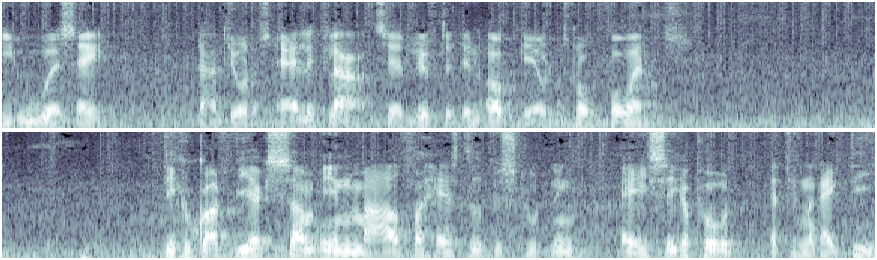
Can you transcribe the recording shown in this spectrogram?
i USA, der har gjort os alle klar til at løfte den opgave, der står foran os. Det kunne godt virke som en meget forhastet beslutning. Er I sikre på, at det er den rigtige?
